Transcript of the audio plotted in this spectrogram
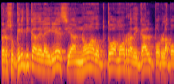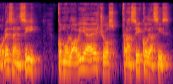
pero su crítica de la Iglesia no adoptó amor radical por la pobreza en sí, como lo había hecho Francisco de Asís,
